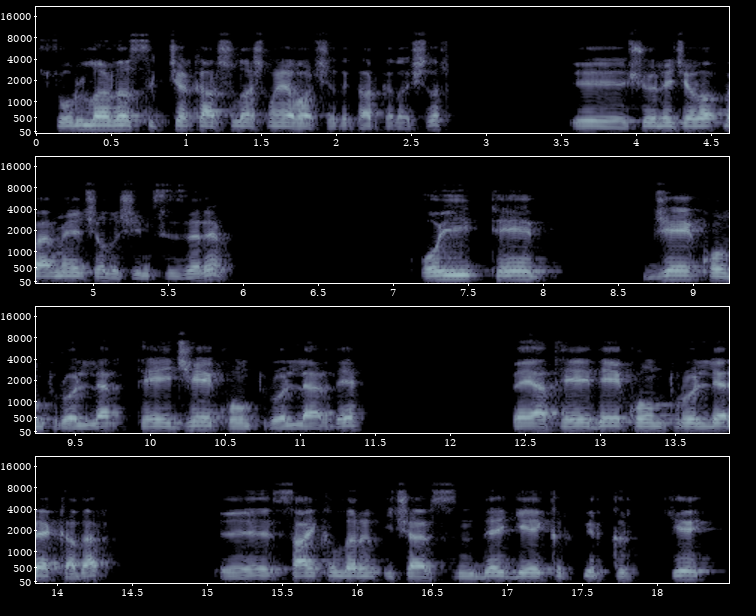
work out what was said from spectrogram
Sorularla sıkça karşılaşmaya başladık arkadaşlar. Ee, şöyle cevap vermeye çalışayım sizlere. OI, TC kontroller, TC kontrollerde veya TD kontrollere kadar e, cycle'ların içerisinde G41-42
